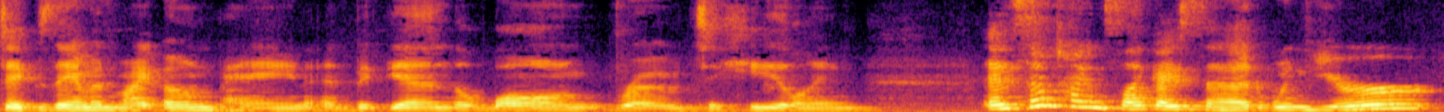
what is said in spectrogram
to examine my own pain and begin the long road to healing. And sometimes, like I said, when your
